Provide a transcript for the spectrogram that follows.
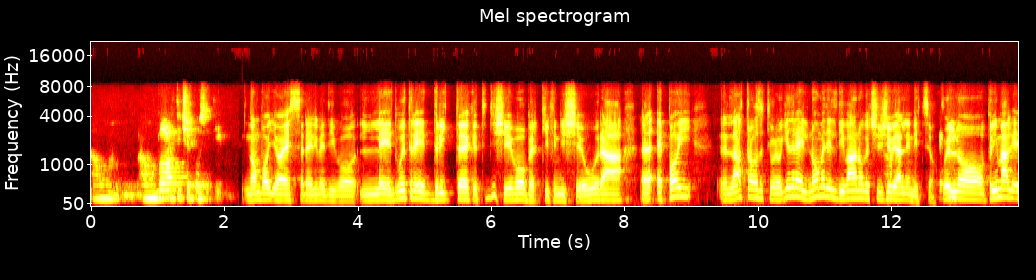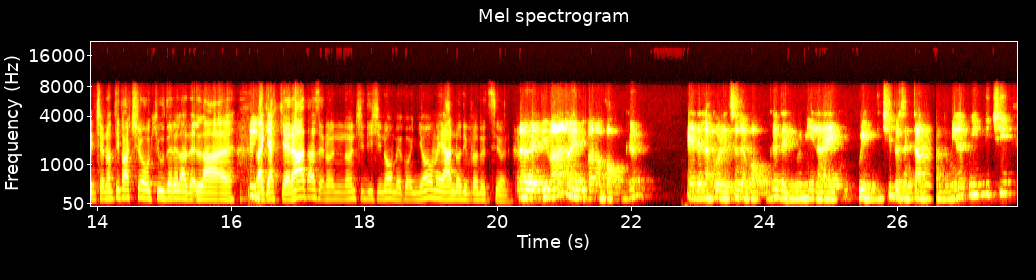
a, un, a un, vortice positivo. Non voglio essere ripetitivo, le due o tre dritte che ti dicevo per chi finisce ora eh, e poi eh, l'altra cosa che ti volevo chiedere è il nome del divano che ci dicevi ah, all'inizio. Quello prima che cioè, non ti faccio chiudere la, la, la chiacchierata se non, non, ci dici nome, cognome e anno di produzione. Allora, il divano è il divano Vogue, è della collezione Vogue del 2015, presentato nel 2015.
